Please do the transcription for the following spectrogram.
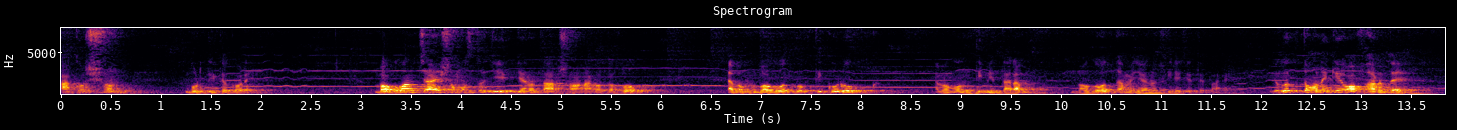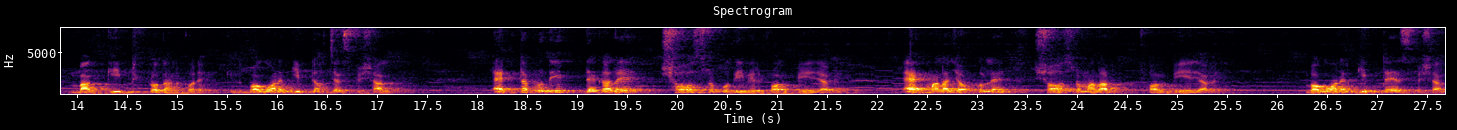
আকর্ষণ বর্ধিত করে। ভগবান চায় সমস্ত জীব যেন তার শরণাগত হোক। এবং ভগবত ভক্তি করুক এবং অন্তিমে তারা ভগবত ধামে যেন ফিরে যেতে পারে। জগৎ তো অনেকে অফার দেয় বা গিফট প্রদান করে, কিন্তু ভগবানের গিফটটা হচ্ছে স্পেশাল একটা প্রদীপ দেখালে সহস্র প্রদীপের ফল পেয়ে যাবে। এক মালা জপ করলে সহস্র মালার ফল পেয়ে যাবে। ভগবানের গিফটটা স্পেশাল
